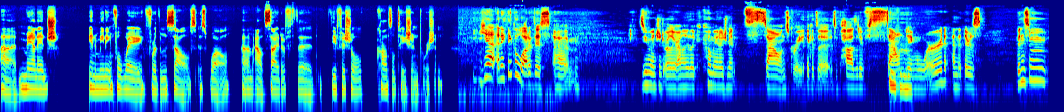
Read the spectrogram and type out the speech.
uh, manage in a meaningful way for themselves as well, um, outside of the the official consultation portion. Yeah, and I think a lot of this, um, as you mentioned earlier, Emily, like co-management sounds great. Like it's a it's a positive sounding mm-hmm. word, and that there's been some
